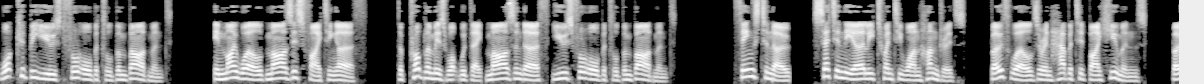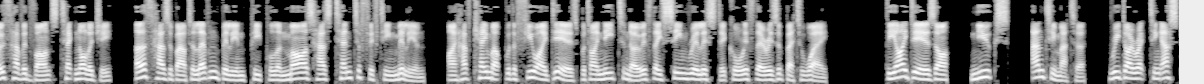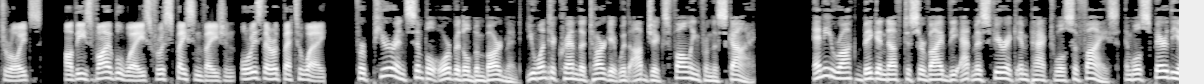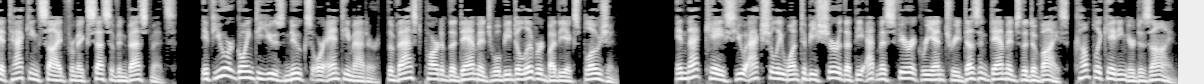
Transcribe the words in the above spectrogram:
What could be used for orbital bombardment? In my world Mars is fighting Earth. The problem is what would they Mars and Earth use for orbital bombardment? Things to know. Set in the early 2100s, both worlds are inhabited by humans, both have advanced technology. Earth has about 11 billion people and Mars has 10 to 15 million. I have came up with a few ideas but I need to know if they seem realistic or if there is a better way. The ideas are nukes, antimatter, redirecting asteroids. Are these viable ways for a space invasion, or is there a better way? For pure and simple orbital bombardment, you want to cram the target with objects falling from the sky. Any rock big enough to survive the atmospheric impact will suffice, and will spare the attacking side from excessive investments. If you are going to use nukes or antimatter, the vast part of the damage will be delivered by the explosion. In that case you actually want to be sure that the atmospheric reentry doesn't damage the device, complicating your design.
